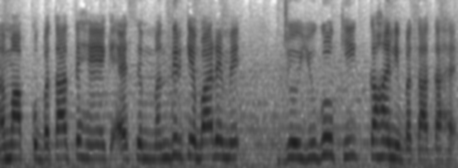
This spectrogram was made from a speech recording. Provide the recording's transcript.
हम आपको बताते हैं एक ऐसे मंदिर के बारे में जो युगों की कहानी बताता है।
